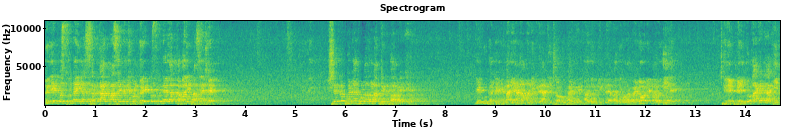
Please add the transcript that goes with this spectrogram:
દરેક વસ્તુના ઈલાજ સરકાર પાસે નથી, પણ દરેક વસ્તુના ઈલાજ તમારી પાસે છે. ક્ષેત્રફળના થોડા થોડા ફેરફાર. હોય છે બે ગુઠા જેટલી મારી આનામાં નીકળે, આની છ ગુઠા જેટલી બાજુ નીકળે બાજુવાળા પાસે દોઢ એકર વધી જાય. છેલ્લે ટ્રેન તો લાગે નાખી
